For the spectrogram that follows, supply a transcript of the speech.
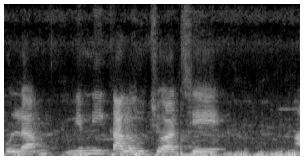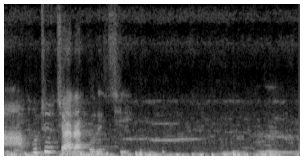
করলাম? এমনি কালঞ্চ আছে। প্রচুর চারা করেছি উম,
